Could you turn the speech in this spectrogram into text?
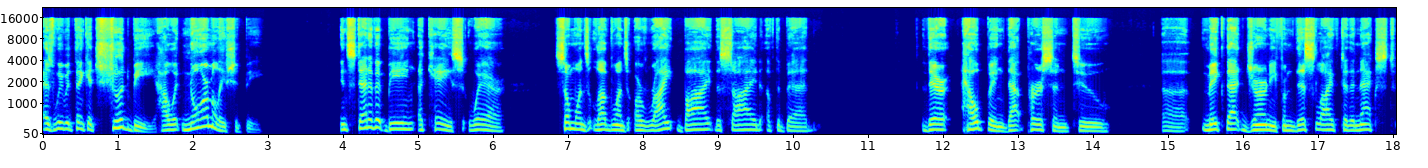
as we would think it should be, how it normally should be, instead of it being a case where someone's loved ones are right by the side of the bed, they're helping that person to uh, make that journey from this life to the next.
